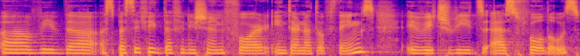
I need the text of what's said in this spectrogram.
Uh, with uh, a specific definition for Internet of Things, which reads as follows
